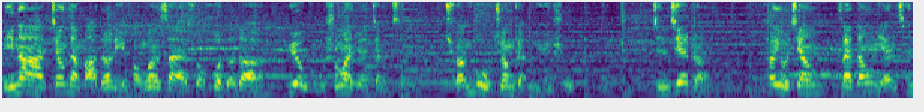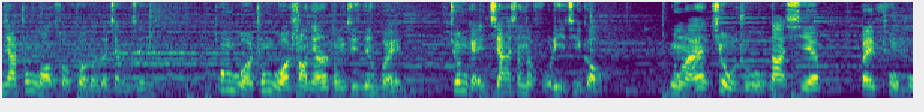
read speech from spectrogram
李娜将在马德里皇冠赛所获得的约五十万元奖金全部捐给了玉树。紧接着。她又将在当年参加中网所获得的奖金，通过中国少年儿童基金会捐给家乡的福利机构，用来救助那些被父母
